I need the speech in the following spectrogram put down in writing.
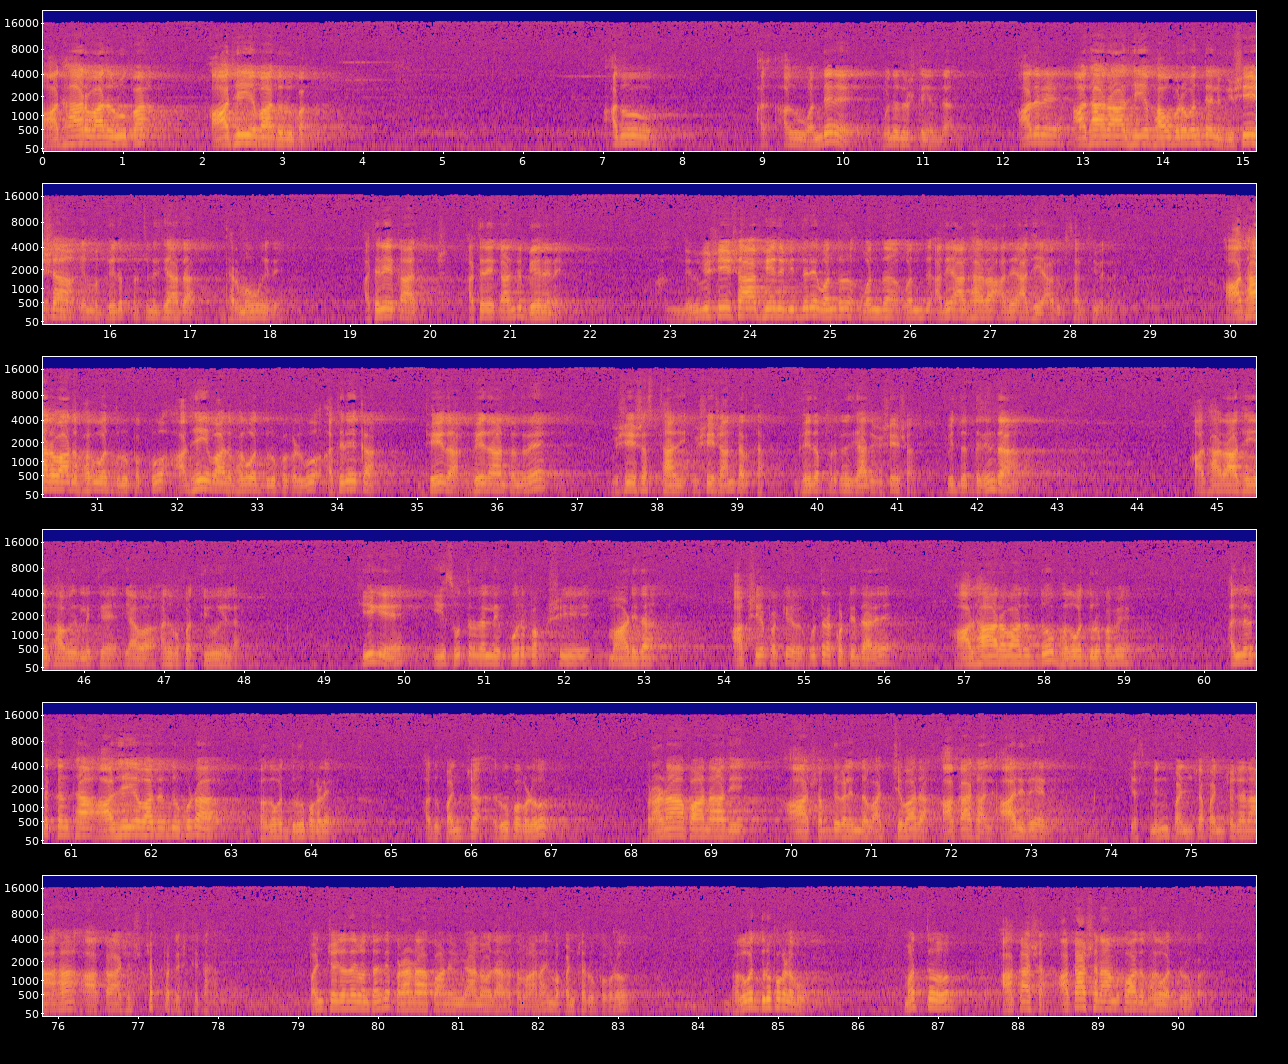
ಆಧಾರವಾದ ರೂಪ, ಆಧೇಯವಾದ ರೂಪ. ಅದು ಅದು ಒಂದೇ ಒಂದು ದೃಷ್ಟಿಯಿಂದ. ಆದರೆ ಆಧಾರಾಧೇಯ ಭಾವ ಬರುವಂತೆ ಅಲ್ಲಿ ವಿಶೇಷ ಎಂಬ ಭೇದ ಪ್ರತಿನಿಧಿಯಾದ ಧರ್ಮವೂ ಇದೆ. ಅತಿರೇಕ ಅತಿರೇಕ ಅಂದರೆ ಬೇರೆನೆ. ನಿರ್ವಿಶೇಷಾಭೇದವಿದ್ದರೆ ಒಂದು ಒಂದು ಒಂದು, ಅದೇ ಆಧಾರ, ಅದೇ ಅಧೇಯ ಅದಕ್ಕೆ ಸಾಧ್ಯವಿಲ್ಲ. ಆಧಾರವಾದ ಭಗವದ್ ರೂಪಕ್ಕೂ ಅಧೇಯವಾದ ಭಗವದ್ ರೂಪಗಳಿಗೂ ಅತಿರೇಕ ಭೇದ ಭೇದ ಅಂತಂದರೆ ವಿಶೇಷ ಸ್ಥಾನಿ ವಿಶೇಷ ಅಂತರ್ಥ, ಭೇದ ಪ್ರತಿನಿಧಿಯಾದ ವಿಶೇಷ ಬಿದ್ದದ್ದರಿಂದ ಆಧಾರಾಧೇಯ ಭಾವ ಇರಲಿಕ್ಕೆ ಯಾವ ಅನುಪಪತ್ತಿಯೂ ಇಲ್ಲ. ಹೀಗೆ ಈ ಸೂತ್ರದಲ್ಲಿ ಪೂರ್ವಪಕ್ಷಿ ಮಾಡಿದ ಆಕ್ಷೇಪಕ್ಕೆ ಉತ್ತರ ಕೊಟ್ಟಿದ್ದಾರೆ. ಆಧಾರವಾದದ್ದು ಭಗವದ್ ರೂಪವೇ. ಅಲ್ಲಿರತಕ್ಕಂಥ ಆಧೇಯವಾದದ್ದು ಕೂಡ ಭಗವದ್ ರೂಪಗಳೇ. ಅದು ಪಂಚ ರೂಪಗಳು. ಪ್ರಾಣಾಪಾನಾದಿ ಆ ಶಬ್ದಗಳಿಂದ ವಾಚ್ಯವಾದ ಆಕಾಶ ಅಲ್ಲಿ ಆರಿದೆ ಅಲ್ಲಿ. ಯಸ್ಮಿನ್ ಪಂಚ ಪಂಚಜನಾ ಆಕಾಶಶ್ಚ ಪ್ರತಿಷ್ಠಿತ. ಪಂಚಜನರು ಅಂತಂದರೆ ಪ್ರಾಣಾಪಾನ ವ್ಯಾನೋದಾನ ಸಮಾನ ಎಂಬ ಪಂಚರೂಪಗಳು. ಭಗವದ್ರೂಪಗಳವು ಮತ್ತು ಆಕಾಶ ಆಕಾಶ ನಾಮಕವಾದ ಭಗವದ್ರೂಪ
